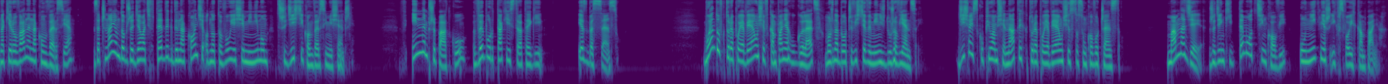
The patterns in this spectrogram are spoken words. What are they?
nakierowane na konwersję zaczynają dobrze działać wtedy, gdy na koncie odnotowuje się minimum 30 konwersji miesięcznie. W innym przypadku wybór takiej strategii jest bez sensu. Błędów, które pojawiają się w kampaniach Google Ads, można by oczywiście wymienić dużo więcej. Dzisiaj skupiłam się na tych, które pojawiają się stosunkowo często. Mam nadzieję, że dzięki temu odcinkowi unikniesz ich w swoich kampaniach.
